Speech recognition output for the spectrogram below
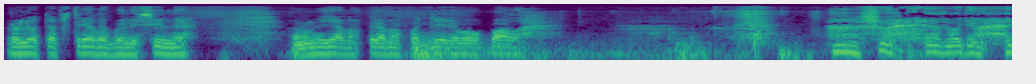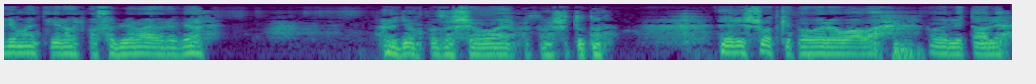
пролеты, обстрелы были сильные. Вон Яма прямо под дерево упала. Что, сейчас будем ремонтировать, пособираю ребят. Ждем, позашиваем, потому что тут решетки повырывало, повылетали.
